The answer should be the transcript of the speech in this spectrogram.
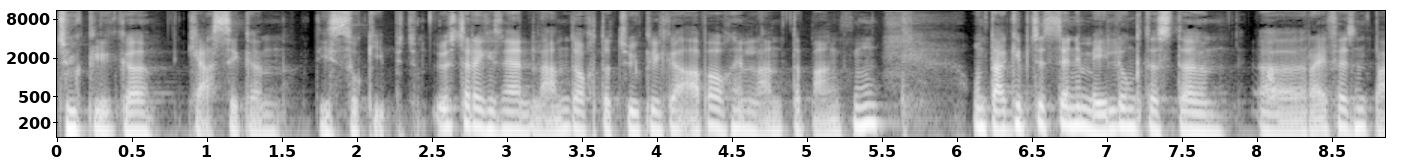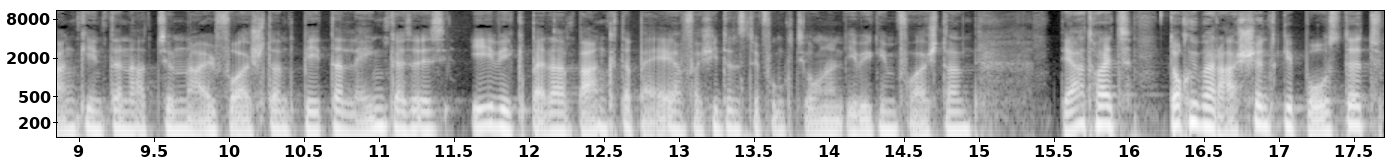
Zykliker, Klassikern, die es so gibt. Österreich ist ein Land auch der Zykliker, aber auch ein Land der Banken. Und da gibt es jetzt eine Meldung, dass der äh, Raiffeisenbank International Vorstand Peter Lenk, also er ist ewig bei der Bank dabei, verschiedenste Funktionen, ewig im Vorstand, der hat heute doch überraschend gepostet,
